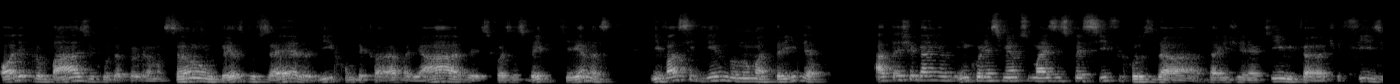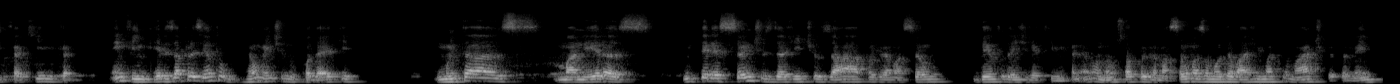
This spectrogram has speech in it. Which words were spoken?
olhe para o básico da programação, desde o zero ali, como declarar variáveis, coisas bem pequenas, e vá seguindo numa trilha até chegar em, em conhecimentos mais específicos da, da engenharia química, de física, química, enfim, eles apresentam realmente no codec muitas maneiras interessantes da gente usar a programação dentro da engenharia química, né? Não, não só a programação, mas a modelagem matemática também,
